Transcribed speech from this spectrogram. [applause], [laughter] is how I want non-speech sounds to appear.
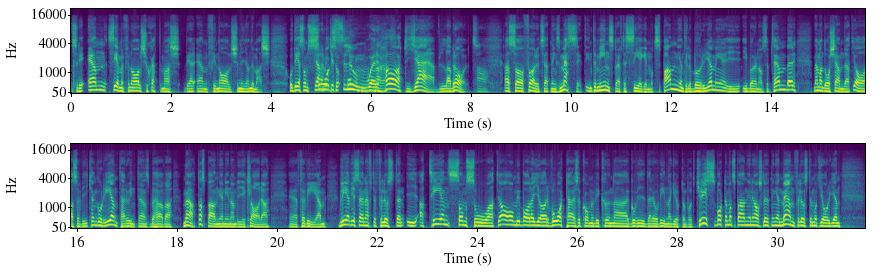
så det är en semifinal 26 mars, det är en final 29 mars. Och det som såg så oerhört jävla bra ut, ja. alltså förutsättningsmässigt, inte minst då efter segern mot Spanien till att börja med i, i början av september, när man då kände att ja, alltså, vi kan gå rent här och inte ens behöva möta Spanien innan vi är klara Eh, för VM. Blev ju sen efter förlusten i Aten som så att ja, om vi bara gör vårt här så kommer vi kunna gå vidare och vinna gruppen på ett kryss borta mot Spanien i avslutningen avslutningen, men förlusten mot Georgien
